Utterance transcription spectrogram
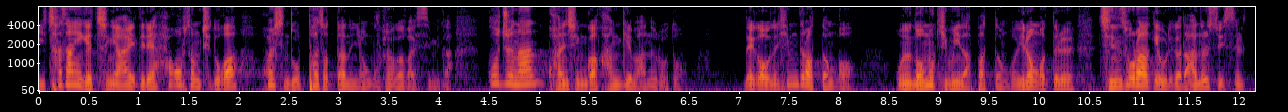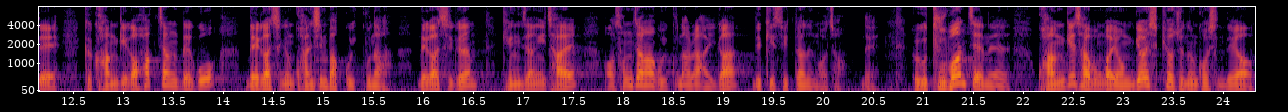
이 차상위 계층의 아이들의 학업 성취도가 훨씬 높아졌다는 연구 결과가 있습니다. 꾸준한 관심과 관계만으로도 내가 오늘 힘들었던 거, 오늘 너무 기분이 나빴던 거 이런 것들을 진솔하게 우리가 나눌 수 있을 때 그 관계가 확장되고 내가 지금 관심 받고 있구나, 내가 지금 굉장히 잘 어, 성장하고 있구나를 아이가 느낄 수 있다는 거죠. 네. 그리고 두 번째는 관계 자본과 연결시켜 주는 것인데요.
